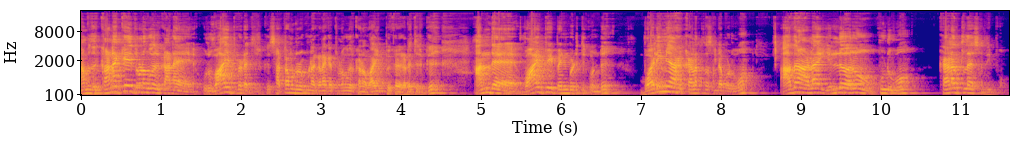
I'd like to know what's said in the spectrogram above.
நமது கணக்கை தொடங்குவதற்கான ஒரு வாய்ப்பு கிடைச்சிருக்கு. சட்டமன்ற உறுப்பினர் கணக்கை தொடங்குவதற்கான வாய்ப்பு கிடைச்சிருக்கு. அந்த வாய்ப்பை பயன்படுத்தி கொண்டு வலிமையாக களத்தில் சண்டைப்படுவோம் அதனால் எல்லோரும் கூடுவோம். களத்தில் சந்திப்போம்.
